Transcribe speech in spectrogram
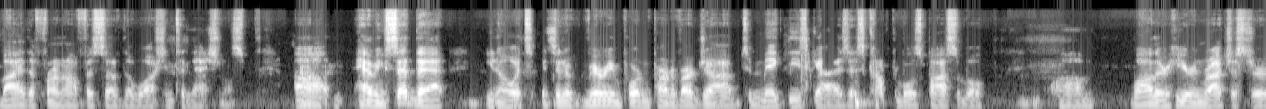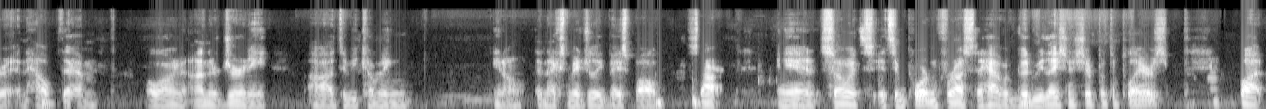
by the front office of the Washington Nationals. Um, having said that, you know, it's it's a very important part of our job to make these guys as comfortable as possible um, while they're here in Rochester and help them along on their journey uh, to becoming, you know, the next Major League Baseball star. And so it's it's important for us to have a good relationship with the players, but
